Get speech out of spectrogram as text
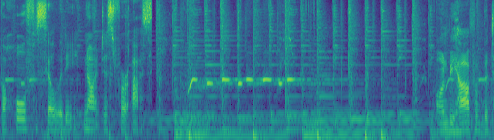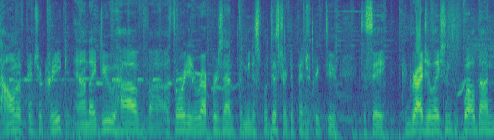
the whole facility, not just for us. On behalf of the town of Pincher Creek, and I do have uh, authority to represent the municipal district of Pincher Creek too, to say congratulations, well done.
